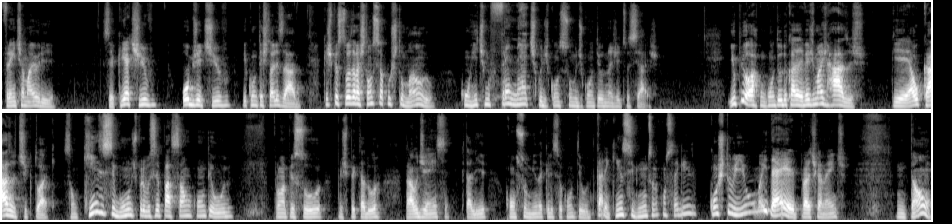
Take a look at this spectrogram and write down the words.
frente à maioria. Ser criativo, objetivo e contextualizado. Porque as pessoas elas estão se acostumando com o ritmo frenético de consumo de conteúdo nas redes sociais. E o pior, com conteúdo cada vez mais rasos, que é o caso do TikTok. São 15 segundos para você passar um conteúdo para uma pessoa, para o espectador, para a audiência que está ali consumindo aquele seu conteúdo. Cara, em 15 segundos você não consegue construir uma ideia, praticamente. Então,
